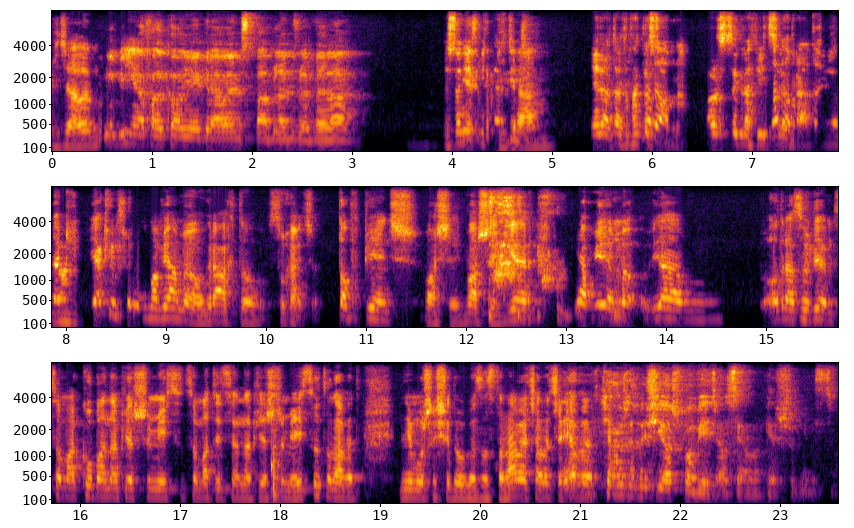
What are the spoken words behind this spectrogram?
widziałem. W Lublinie na Falconie grałem z Pablem z Rebela. Jeszcze nie widziałem. Nie, no, to, to faktycznie. No dobra. Polscy graficy. No dobra, to jak, jak już rozmawiamy o grach, to słuchajcie, top 5 właśnie waszych gier. Ja wiem, ja od razu wiem, co ma Kuba na pierwszym miejscu, co ma Tycjan na pierwszym miejscu, to nawet nie muszę się długo zastanawiać, ale ciekawe... Ja bym chciał, żebyś Josz powiedział, co ja mam na pierwszym miejscu.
